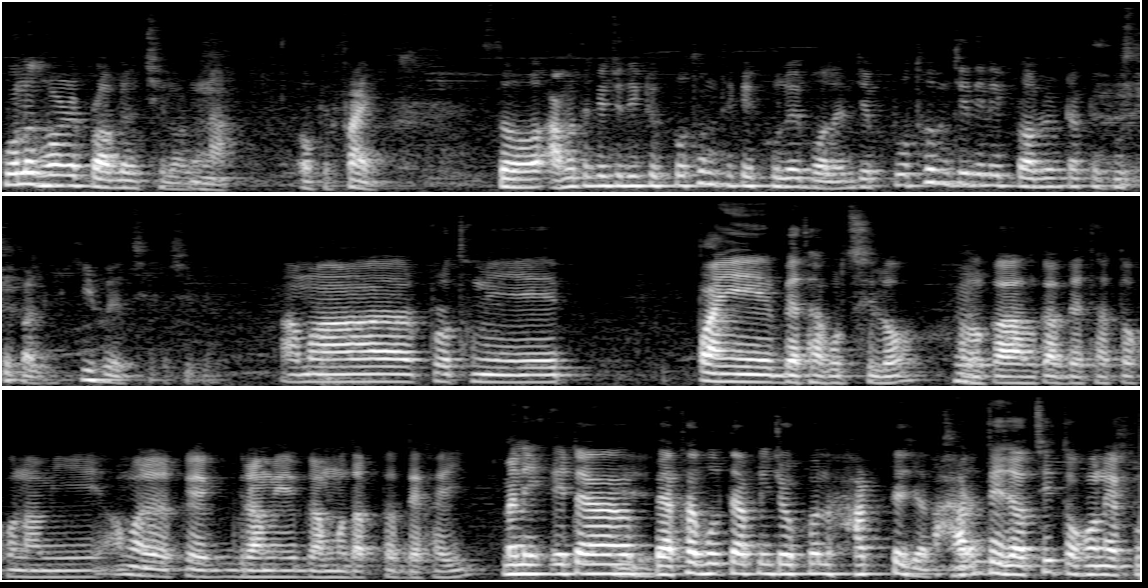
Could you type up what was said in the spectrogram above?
কোনো ধরনের প্রবলেম ছিল না? না। ওকে ফাইন তো আমাদেরকে যদি একটু প্রথম থেকে খুলে বলেন যে প্রথম যেদিন এই প্রবলেমটা আপনি বুঝতে পারলেন কি হয়েছিল সেদিন? আমার প্রথমে পায়ে ব্যথা করছিল হালকা হালকা ব্যথা তখন আমি আমার গ্রামে গ্রাম্য ডাক্তার দেখাই। মানে এটা ব্যথা বলতে আপনি যখন হাঁটতে যাচ্ছেন হাঁটতে যাচ্ছি তখন একটু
